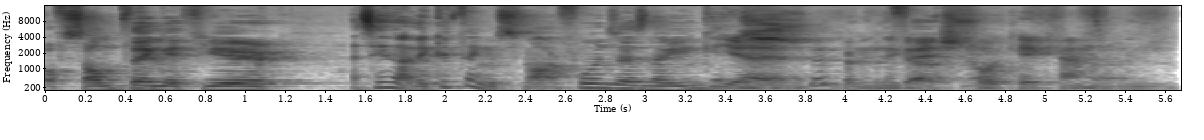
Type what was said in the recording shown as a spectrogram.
of something if you're I'd say that the good thing with smartphones is now you can get yeah super I mean, they got a 4K camera and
